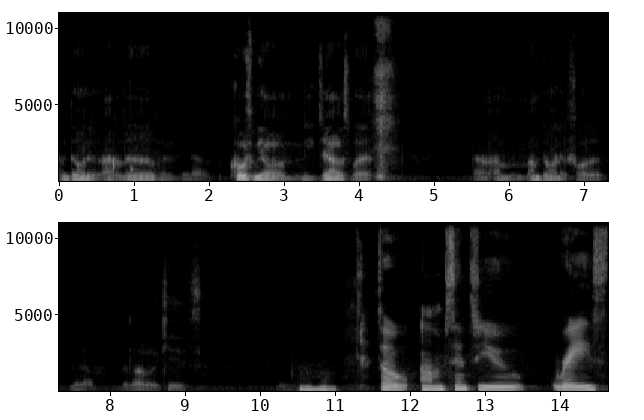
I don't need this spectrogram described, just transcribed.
I'm doing it out of love and you know of course we all need jobs, but uh, I'm I'm doing it for the you know the love of the kids. Mm-hmm. So, um, since you raised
